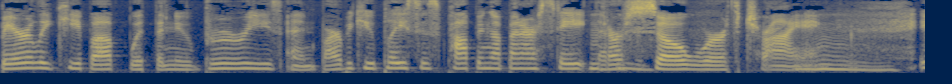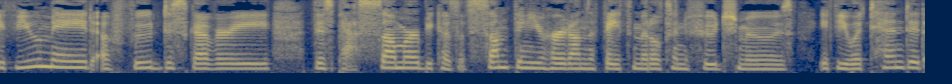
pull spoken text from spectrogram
barely keep up with the new breweries and barbecue places popping up in our state that are mm-hmm. so worth trying. Mm. If you made a food discovery this past summer because of something you heard on the Faith Middleton Food Schmooze, if you attended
